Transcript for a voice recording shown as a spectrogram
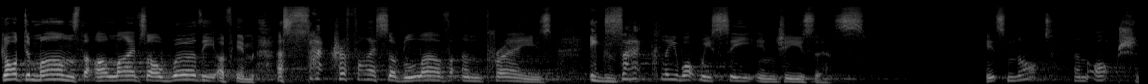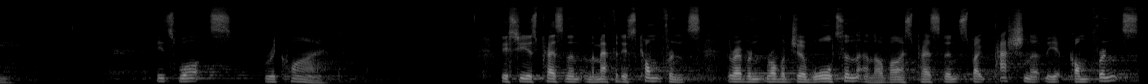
God demands that our lives are worthy of Him, a sacrifice of love and praise, exactly what we see in Jesus. It's not an option, it's what's required. This year's president of the Methodist Conference, the Reverend Roger Walton, and our vice president spoke passionately at conference,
